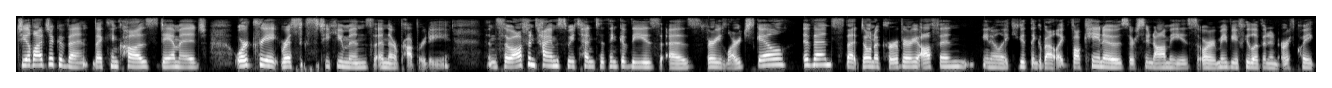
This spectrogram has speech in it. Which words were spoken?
geologic event that can cause damage or create risks to humans and their property. And so oftentimes we tend to think of these as very large scale events that don't occur very often. You know, like you could think about like volcanoes or tsunamis, or maybe if you live in an earthquake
